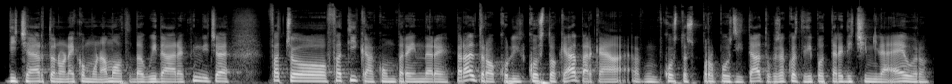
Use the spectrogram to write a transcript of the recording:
di certo non è come una moto da guidare, quindi cioè, faccio fatica a comprendere. Peraltro con il costo che ha perché ha un costo spropositato, cosa costa tipo 13.000 euro.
